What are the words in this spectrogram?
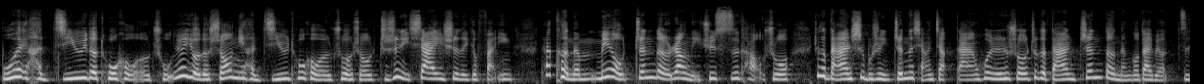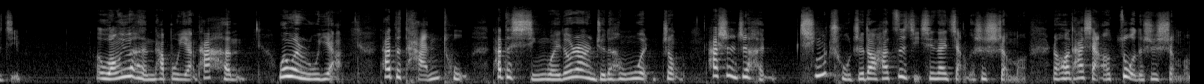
不会很急于的脱口而出。因为有的时候你很急于脱口而出的时候，只是你下意识的一个反应，他可能没有真的让你去思考说这个答案是不是你真的想讲答案，或者是说这个答案真的能够代表你自己。而王玉恒他不一样，他很温文儒雅，他的谈吐、他的行为都让人觉得很稳重，他甚至很。清楚知道他自己现在讲的是什么，然后他想要做的是什么，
